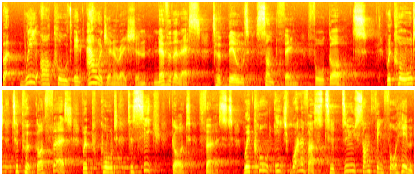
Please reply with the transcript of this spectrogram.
But we are called in our generation, nevertheless, to build something for God. We're called to put God first. We're called to seek God first. We're called, each one of us, to do something for Him,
